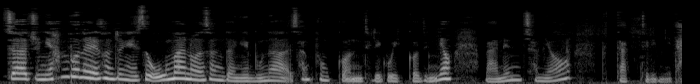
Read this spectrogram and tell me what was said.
자 중에 한 분을 선정해서 5만 원 상당의 문화 상품권 드리고 있거든요. 많은 참여 부탁드립니다.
